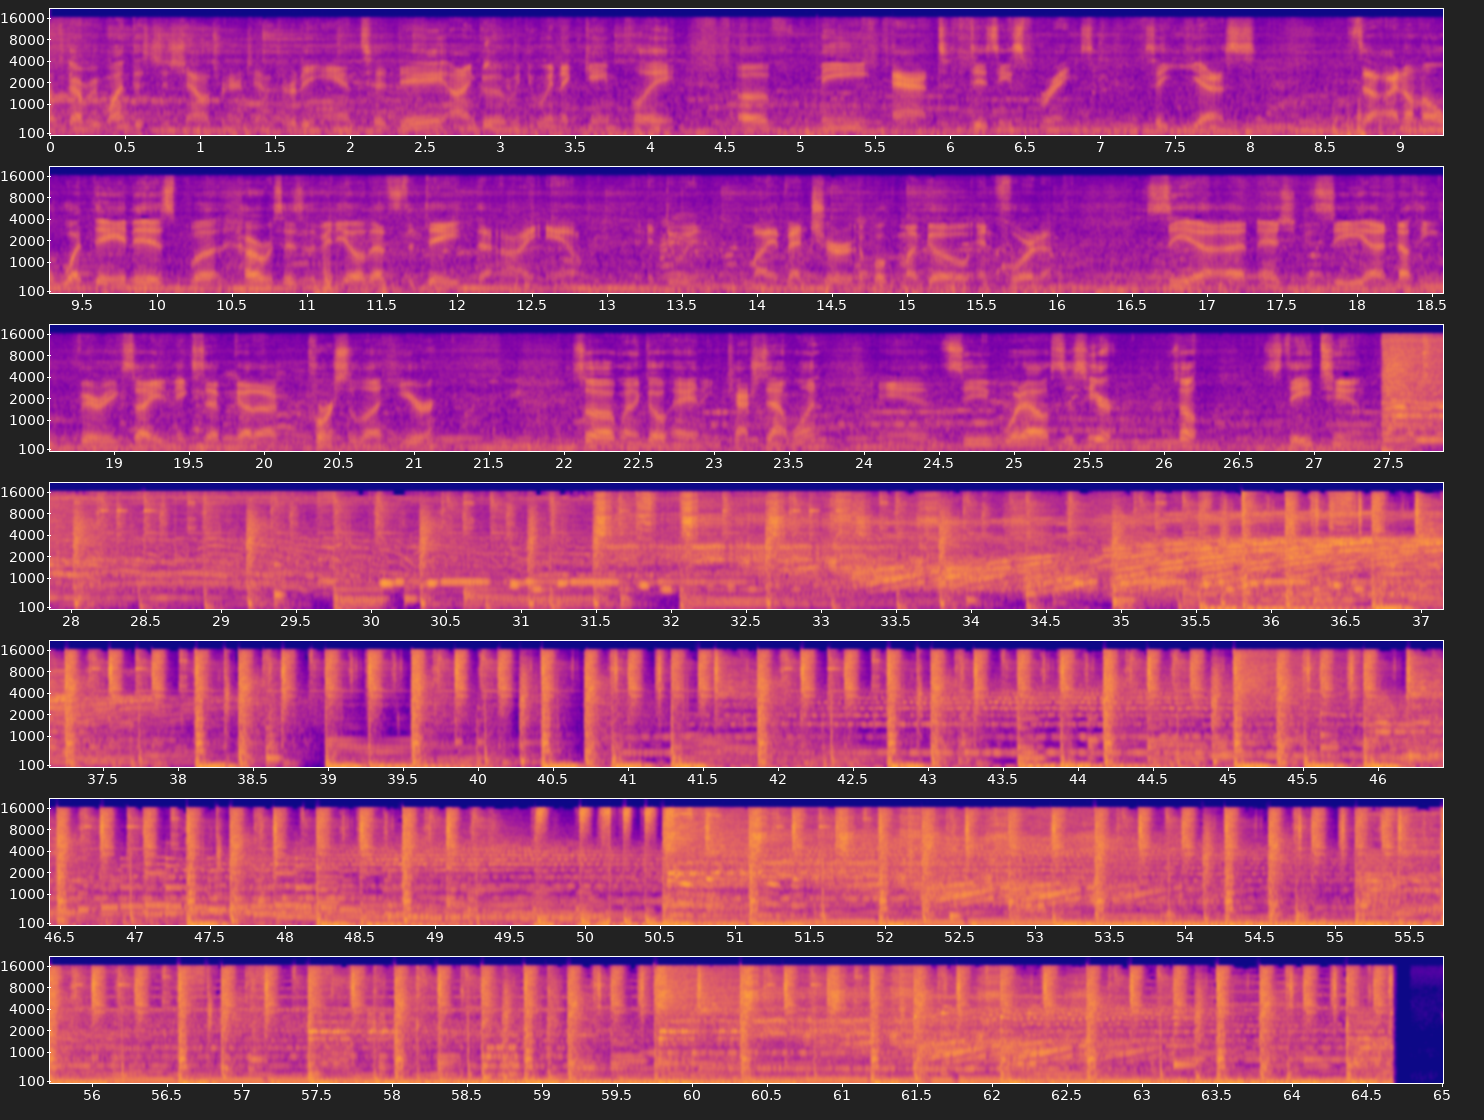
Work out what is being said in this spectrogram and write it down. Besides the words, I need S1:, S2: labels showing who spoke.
S1: How's it going everyone? This is Shadow Trainer 1030 and today I'm going to be doing a gameplay of me at Disney Springs. So yes, so I don't know what day it is, but however it says in the video, that's the date that I am doing my adventure of Pokemon Go in Florida. See, uh, as you can see, uh, nothing very exciting except got a Corsola here. So I'm going to go ahead and catch that one and see what else is here. So stay tuned.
